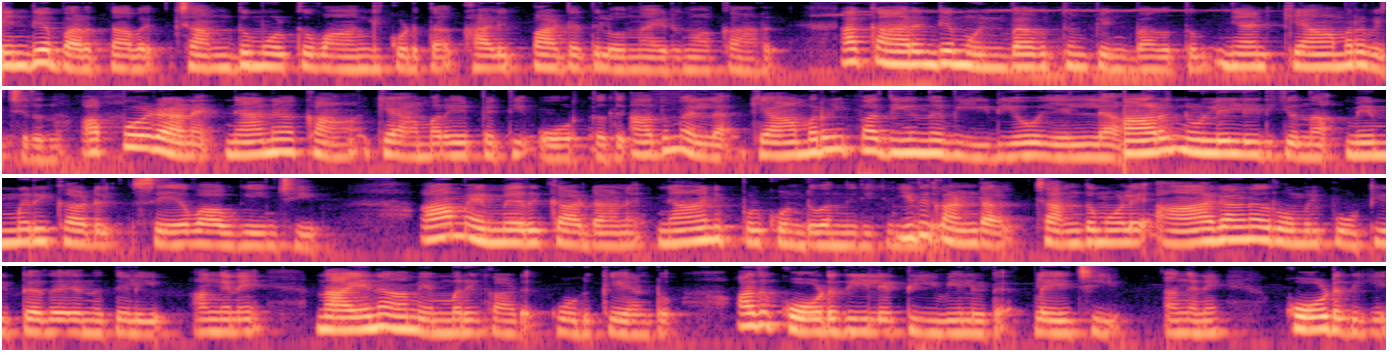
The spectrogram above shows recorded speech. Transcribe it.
എന്റെ ഭർത്താവ് ചന്തുമോൾക്ക് വാങ്ങിക്കൊടുത്ത കളിപ്പാട്ടത്തിൽ ഒന്നായിരുന്നു ആ കാറ്. ആ കാറിന്റെ മുൻഭാഗത്തും പിൻഭാഗത്തും ഞാൻ ക്യാമറ വെച്ചിരുന്നു. അപ്പോഴാണ് ഞാൻ ആ ക്യാമറയെ പറ്റി ഓർത്തത്. അതുമല്ല ക്യാമറയിൽ പതിയുന്ന വീഡിയോ എല്ലാം കാറിനുള്ളിലിരിക്കുന്ന മെമ്മറി കാർഡിൽ സേവ് ആവുകയും ചെയ്യും. ആ മെമ്മറി കാർഡാണ് ഞാനിപ്പോൾ കൊണ്ടുവന്നിരിക്കുന്നത്. ഇത് കണ്ടാൽ ചന്തുമോളെ ആരാണ് റൂമിൽ പൂട്ടിയിട്ടത് എന്ന് തെളിയും. അങ്ങനെ നയന ആ മെമ്മറി കാർഡ് കൊടുക്കുകയാണ് അത് കോടതിയിലെ ടി വിയിലിട്ട് പ്ലേ ചെയ്യും. അങ്ങനെ കോടതിക്ക്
